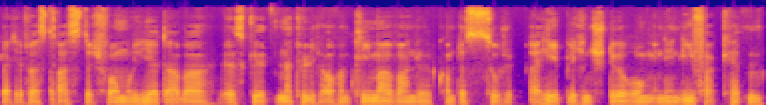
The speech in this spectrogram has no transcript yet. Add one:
vielleicht etwas drastisch formuliert, aber es gilt natürlich auch im Klimawandel, kommt es zu erheblichen Störungen in den Lieferketten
